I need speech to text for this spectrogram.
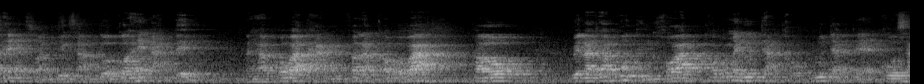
ใช้อักษรเพียง3ตัวก็ให้อ่านเต็มนะครับ เพราะว่าทางฝรั่งเขาบอกว่าเขาเวลาถ้าพูดถึงคอร์สเขาก็ไม่รู้จักเขารู้จักแต่โคซ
